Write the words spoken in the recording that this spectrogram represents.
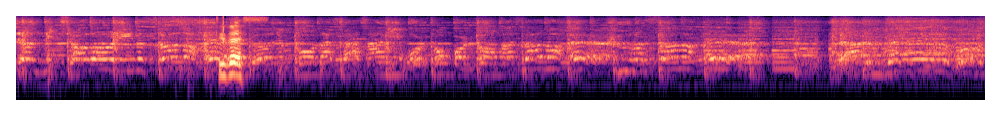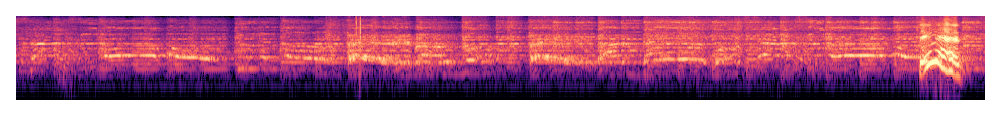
Do this. Dance.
